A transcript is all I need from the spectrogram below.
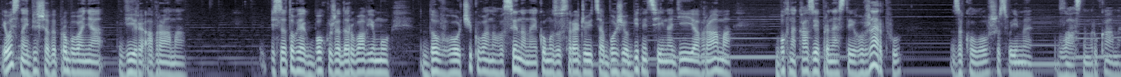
І ось найбільше випробування віри Авраама. Після того, як Бог уже дарував йому довгоочікуваного сина, на якому зосереджуються Божі обітниці і надії Авраама, Бог наказує принести його в жертву, заколовши своїми власними руками.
